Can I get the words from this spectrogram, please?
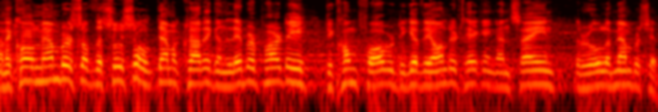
And I call members of the Social Democratic and Labour Party to come forward to give the undertaking and sign the roll of membership.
